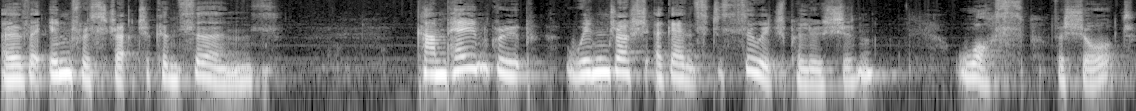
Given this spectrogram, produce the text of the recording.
over infrastructure concerns. Campaign group Windrush Against Sewage Pollution, WASP for short,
